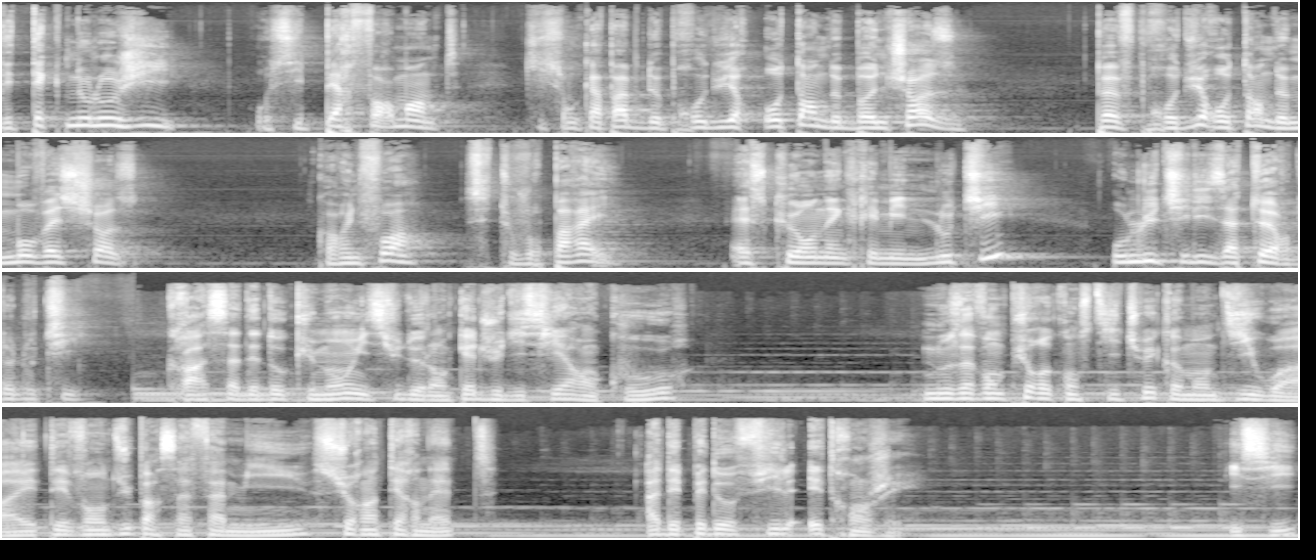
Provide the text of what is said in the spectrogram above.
des technologies aussi performantes qui sont capables de produire autant de bonnes choses peuvent produire autant de mauvaises choses Encore une fois, c'est toujours pareil. Est-ce qu'on incrimine l'outil ou l'utilisateur de l'outil? Grâce à des documents issus de l'enquête judiciaire en cours, nous avons pu reconstituer comment Diwa a été vendu par sa famille sur Internet à des pédophiles étrangers. Ici,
